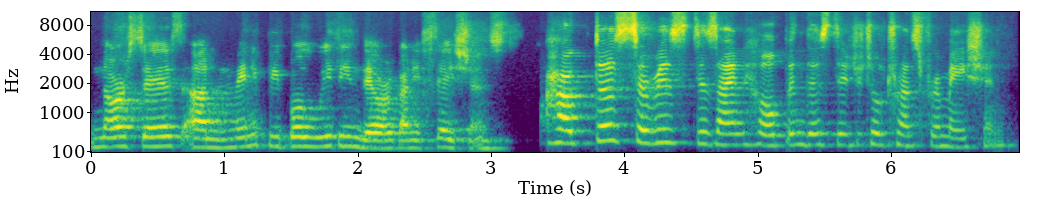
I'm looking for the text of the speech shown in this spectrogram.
nurses, and many people within the organizations how does service design help in this digital transformation?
